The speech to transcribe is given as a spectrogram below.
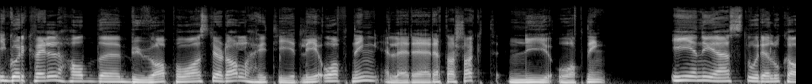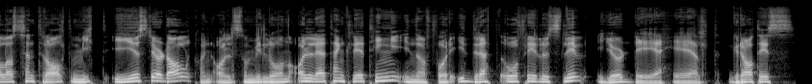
I går kveld hadde bua på Stjørdal høytidelig åpning, eller rettere sagt nyåpning. I nye store lokaler sentralt midt i Stjørdal kan alle som vil låne alle tenkelige ting innenfor idrett og friluftsliv, gjøre det helt gratis.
